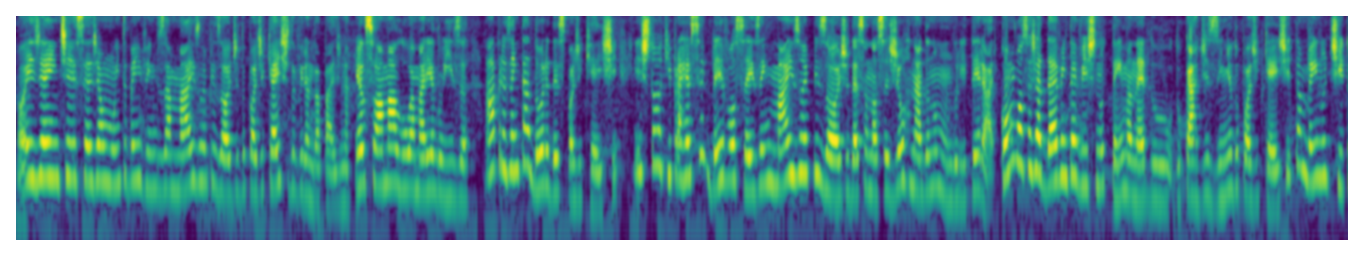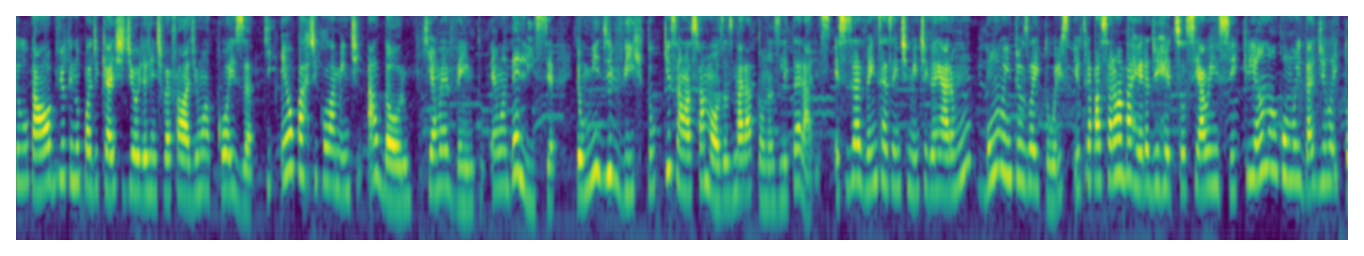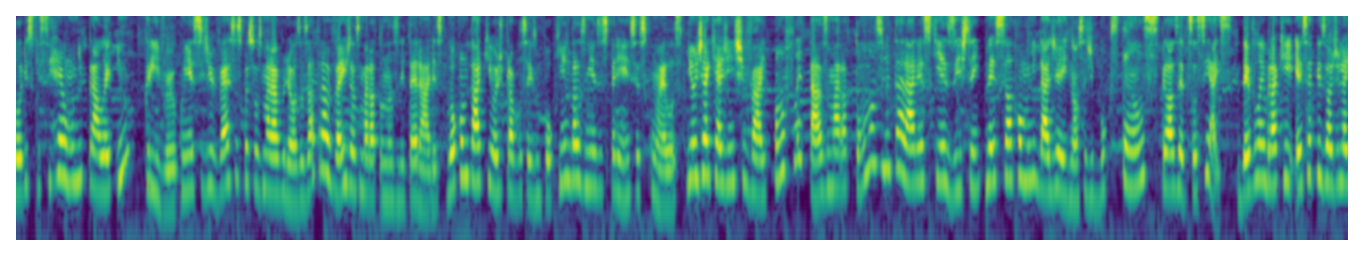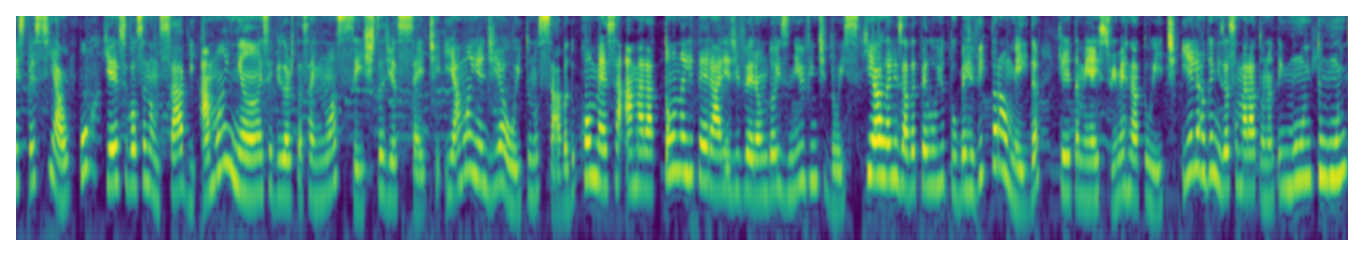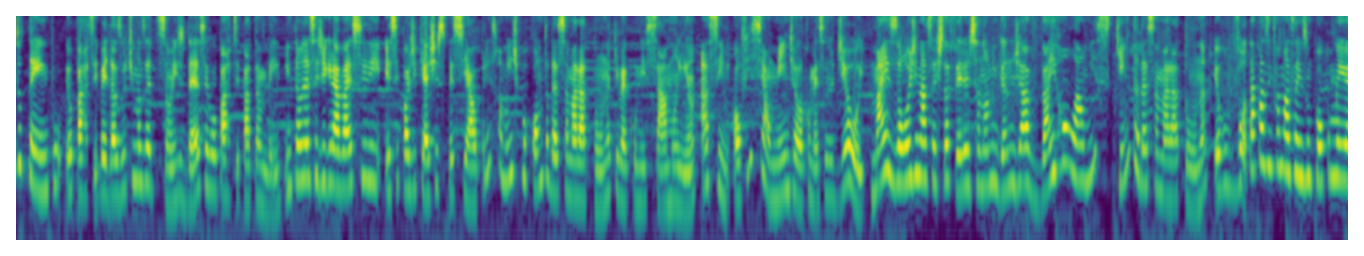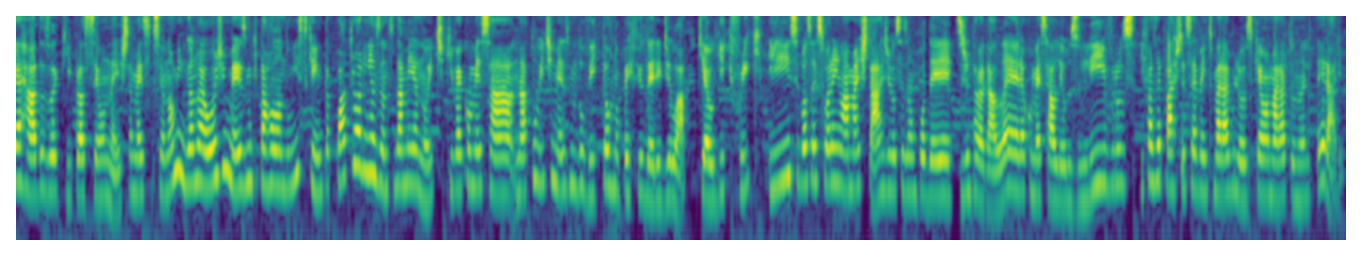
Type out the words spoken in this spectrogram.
Oi, gente, sejam muito bem-vindos a mais um episódio do podcast do Virando a Página. Eu sou a Malu, a Maria Luísa, a apresentadora desse podcast, e estou aqui para receber vocês em mais um episódio dessa nossa jornada no mundo literário. Como vocês já devem ter visto no tema, né, do, do cardzinho do podcast e também no título, tá óbvio que no podcast de hoje a gente vai falar de uma coisa que eu particularmente adoro, que é um evento, é uma delícia eu me divirto, que são as famosas maratonas literárias. Esses eventos recentemente ganharam um boom entre os leitores e ultrapassaram a barreira de rede social em si, criando uma comunidade de leitores que se reúne para ler incrível. Eu conheci diversas pessoas maravilhosas através das maratonas literárias. Vou contar aqui hoje para vocês um pouquinho das minhas experiências com elas. E hoje aqui a gente vai panfletar as maratonas literárias que existem nessa comunidade aí nossa de bookstans pelas redes sociais. Devo lembrar que esse episódio é especial, porque se você não sabe, amanhã esse episódio tá saindo numa sexta, dia 7, e amanhã, dia 8, no sábado, começa a Maratona Literária de Verão 2022, que é organizada pelo youtuber Victor Almeida, que ele também é streamer na Twitch, e ele organiza essa maratona tem muito, muito tempo. Eu participei das últimas edições, dessa eu vou participar também. Então eu decidi gravar esse, esse podcast especial, principalmente por conta dessa maratona que vai começar amanhã. Assim, oficialmente ela começa no dia 8, mas hoje na sexta-feira, se eu não me engano, já vai rolar um esquenta dessa maratona. Eu vou estar tá com as informações um pouco meio erradas aqui para ser honesta, mas se eu não me engano é hoje mesmo que tá rolando um esquenta, 4 horinhas antes da meia-noite, que vai começar na Twitch mesmo do Victor, no perfil dele de lá, que é o Geek Freak. E se vocês forem lá mais tarde, vocês vão poder se juntar com a galera, começar a ler os livros e fazer parte desse evento maravilhoso que é uma maratona literária.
